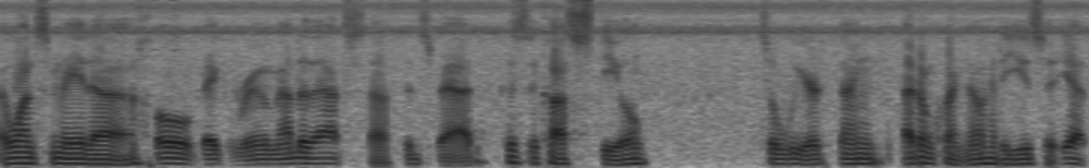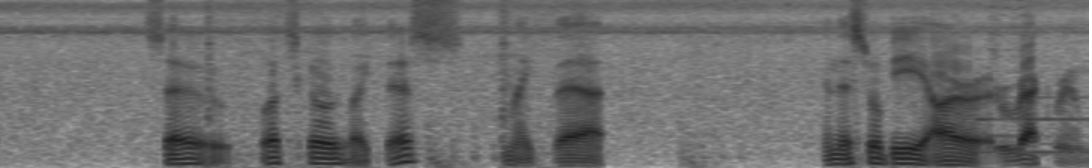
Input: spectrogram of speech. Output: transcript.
I once made a whole big room out of that stuff. It's bad, because it costs steel. It's a weird thing. I don't quite know how to use it yet. So, let's go like this. like that. And this will be our rec room.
